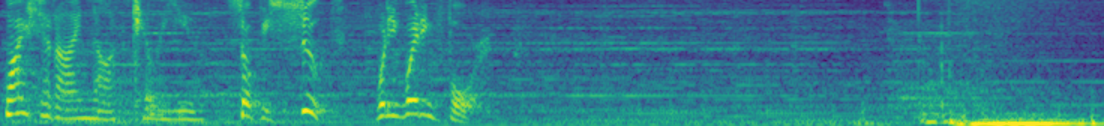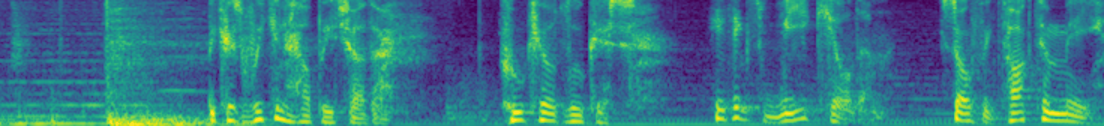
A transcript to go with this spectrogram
why should I not kill you? Sophie, shoot! What are you waiting for? Because we can help each other. Who killed Lucas? He thinks we killed him. Sophie, talk to me.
